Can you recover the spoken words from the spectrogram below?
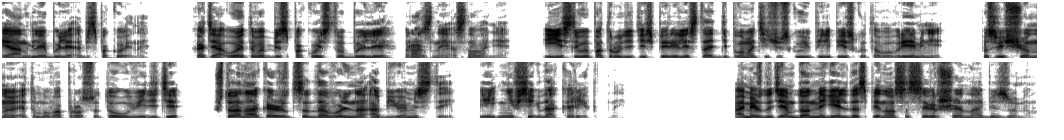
и Англия были обеспокоены, хотя у этого беспокойства были разные основания. И если вы потрудитесь перелистать дипломатическую переписку того времени, посвященную этому вопросу, то увидите, что она окажется довольно объемистой и не всегда корректной. А между тем Дон Мигель де Спиноса совершенно обезумел.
